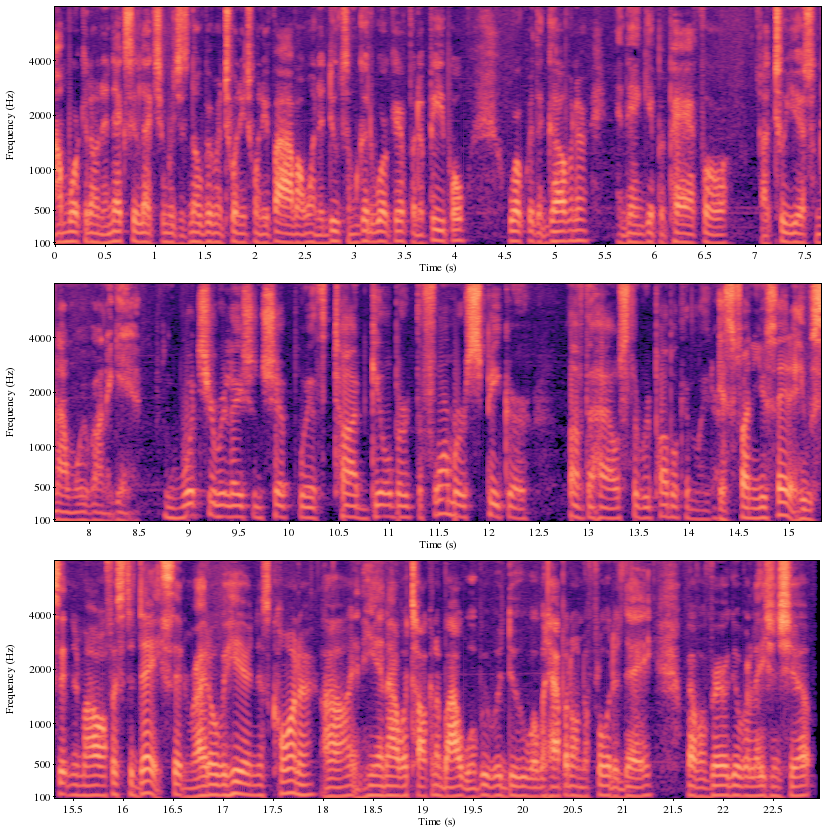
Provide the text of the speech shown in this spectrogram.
I'm working on the next election, which is November 2025. I want to do some good work here for the people, work with the governor, and then get prepared for uh, two years from now when we run again. What's your relationship with Todd Gilbert, the former Speaker of the House, the Republican leader? It's funny you say that. He was sitting in my office today, sitting right over here in this corner, uh, and he and I were talking about what we would do, what would happen on the floor today. We have a very good relationship.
